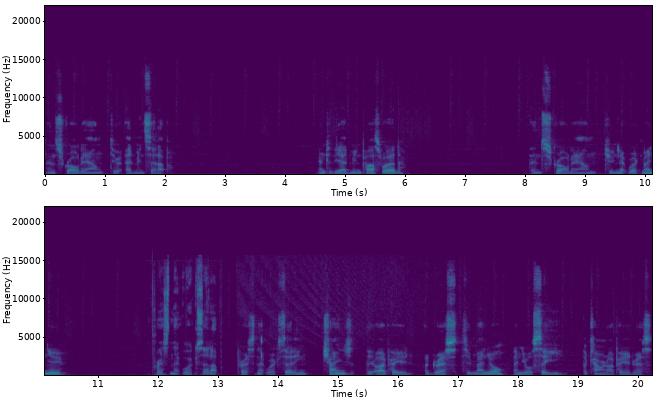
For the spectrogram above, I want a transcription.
and scroll down to admin setup. Enter the admin password then scroll down to network menu, press network setup, press network setting, change the IP address to manual and you will see the current IP address.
